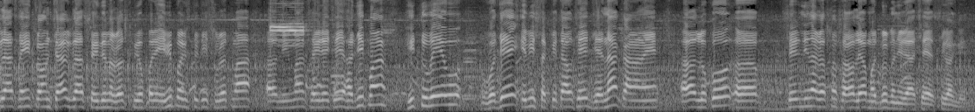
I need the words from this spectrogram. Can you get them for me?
ગ્લાસ નહીં, ત્રણ, ચાર ગ્લાસ શેરડીનો રસ પીવો પડે એવી પરિસ્થિતિ સુરતમાં નિર્માણ થઈ રહી છે. હજી પણ હિતવેવ વધે એવી શક્યતાઓ છે, જેના કારણે લોકો શેરડીના રસનો સહારો લેવા મજબૂર બની રહ્યા છે. શિવાંગી.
